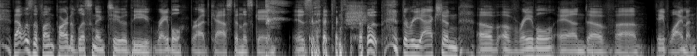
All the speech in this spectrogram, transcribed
that was the fun part of listening to the Raible broadcast in this game is that the reaction of of Raible and of uh, Dave Wyman.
